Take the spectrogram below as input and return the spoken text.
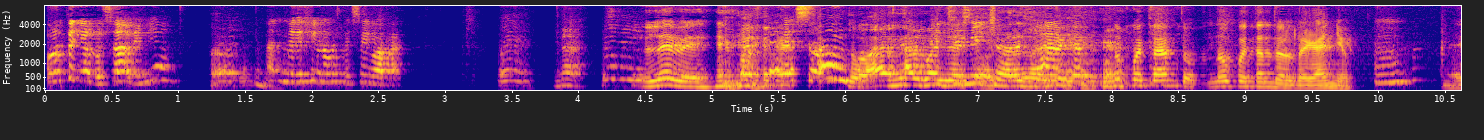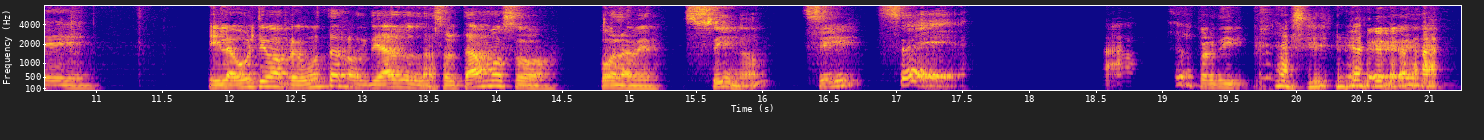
Ahorita ya lo saben, ya. Ah, Me dijeron que se iba a arrancar. Leve. Algo, algo No fue tanto, no fue tanto el regaño. Eh, y la última pregunta. ¿ya la soltamos o cómo la ven? Sí, ¿no? Sí, Sí. la perdí.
